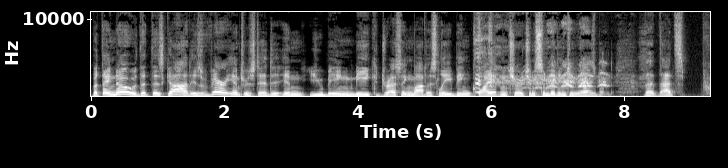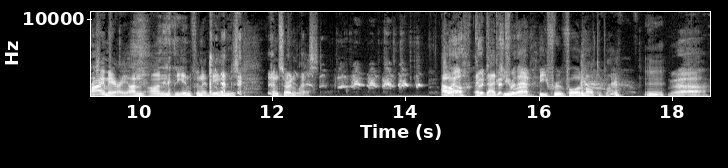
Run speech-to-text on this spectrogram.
But they know that this god is very interested in you being meek, dressing modestly, being quiet in church, and submitting to your husband. That that's primary on on the infinite beings concern list. Oh, Well, and good- that good you for uh, be fruitful and multiply.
